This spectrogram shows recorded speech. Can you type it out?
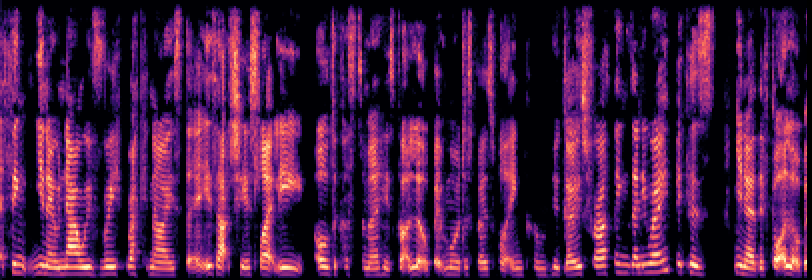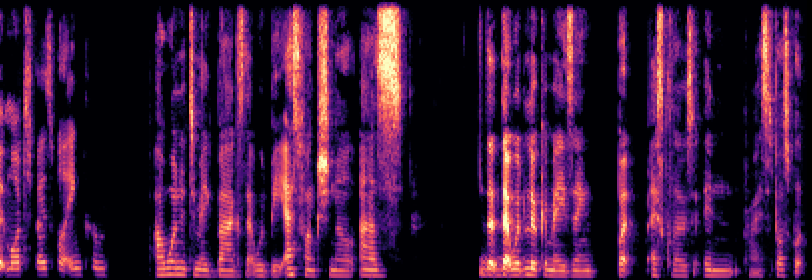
I think you know now we've re- recognised that it is actually a slightly older customer who's got a little bit more disposable income who goes for our things anyway because you know they've got a little bit more disposable income. I wanted to make bags that would be as functional as that that would look amazing, but as close in price as possible.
